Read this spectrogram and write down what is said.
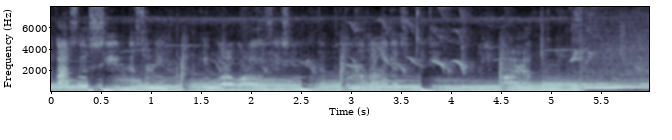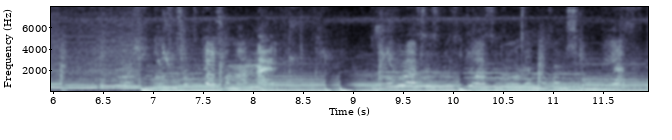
এখন সিম দেখছনি কি বড় বড় হয়েছে সিম দেখতে তো মজা লাগে শুনতে। ভালো লাগছে সুন্দর সবটা সমান নাই। বড় বড় আছে, ছোট ছোট আছে। তাহলে আমি এখন সিম দিয়া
